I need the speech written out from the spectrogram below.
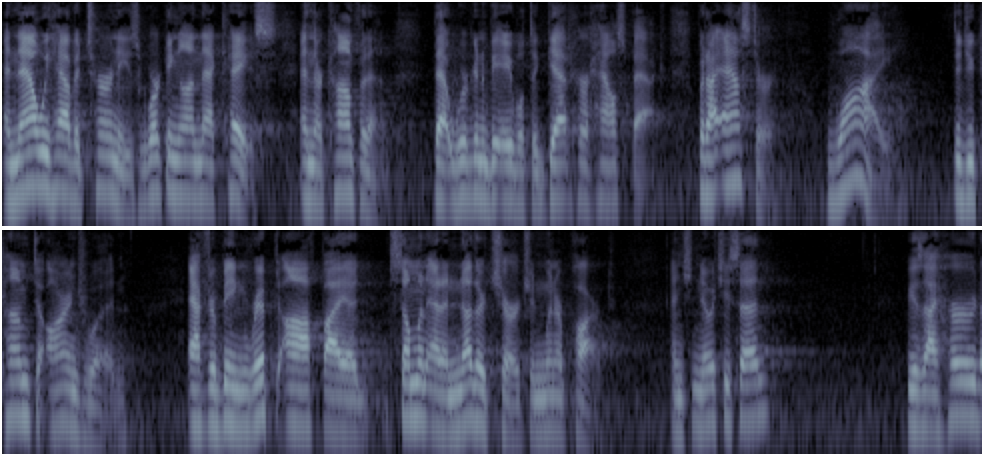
And now we have attorneys working on that case, and they're confident that we're going to be able to get her house back. But I asked her, Why? did you come to Orangewood after being ripped off by a, someone at another church in Winter Park? And you know what she said? Because I heard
